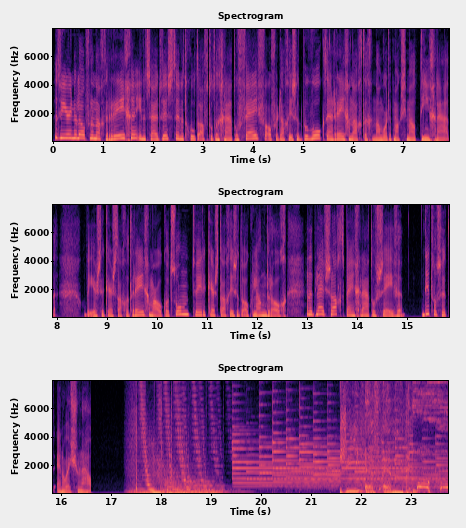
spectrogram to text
Het weer in de loop van de nacht regen in het zuidwesten... en het koelt af tot een graad of 5. Overdag is het bewolkt en regenachtig en dan wordt het maximaal 10 graden. Op de eerste kerstdag wat regen, maar ook wat zon. Tweede kerstdag is het ook lang droog. En het blijft zacht bij een graad of 7. Dit was het NOS Journaal. ZFM. Ho, ho,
